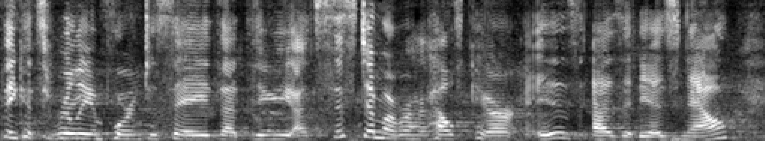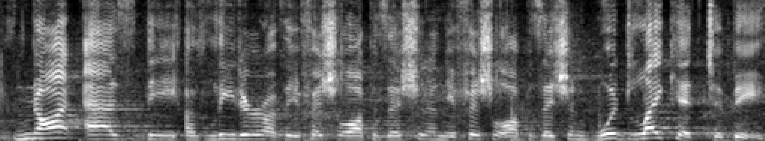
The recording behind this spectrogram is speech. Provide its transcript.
think it's really important to say that the uh, system of our health care is as it is now, not as the uh, leader of the official opposition and the official opposition would like it to be.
